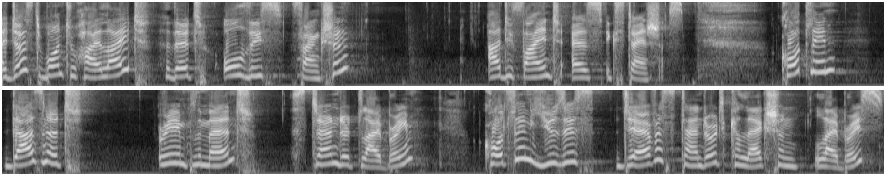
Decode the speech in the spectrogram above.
I just want to highlight that all these functions are defined as extensions. Kotlin does not re-implement standard library. Kotlin uses Java standard collection libraries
